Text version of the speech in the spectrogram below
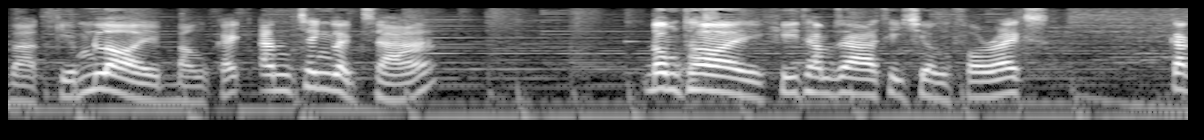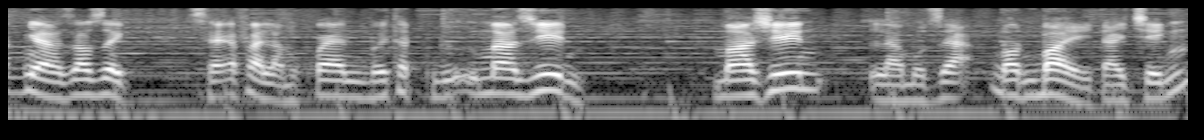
và kiếm lời bằng cách ăn chênh lệch giá. Đồng thời khi tham gia thị trường Forex, các nhà giao dịch sẽ phải làm quen với thuật ngữ margin. Margin là một dạng đòn bẩy tài chính.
